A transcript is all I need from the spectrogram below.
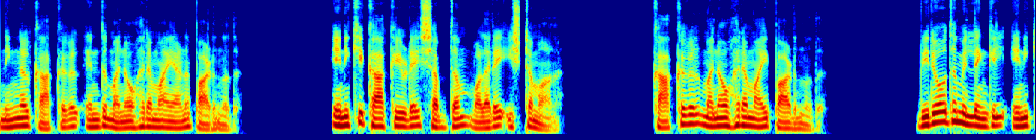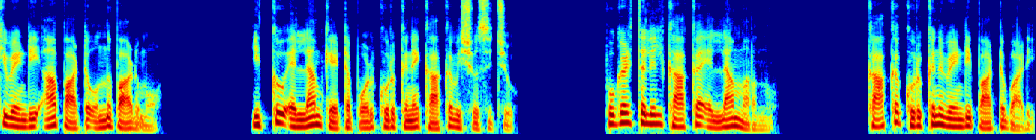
നിങ്ങൾ കാക്കകൾ എന്ത് മനോഹരമായാണ് പാടുന്നത്. എനിക്ക് കാക്കയുടെ ശബ്ദം വളരെ ഇഷ്ടമാണ്. കാക്കകൾ മനോഹരമായി പാടുന്നത്. വിരോധമില്ലെങ്കിൽ എനിക്ക് വേണ്ടി ആ പാട്ട് ഒന്ന് പാടുമോ? ഇക്കു എല്ലാം കേട്ടപ്പോൾ കുറുക്കനെ കാക്ക വിശ്വസിച്ചു. പുകഴ്ത്തലിൽ കാക്ക എല്ലാം മറന്നു. കാക്ക കുറുക്കനു വേണ്ടി പാട്ടുപാടി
